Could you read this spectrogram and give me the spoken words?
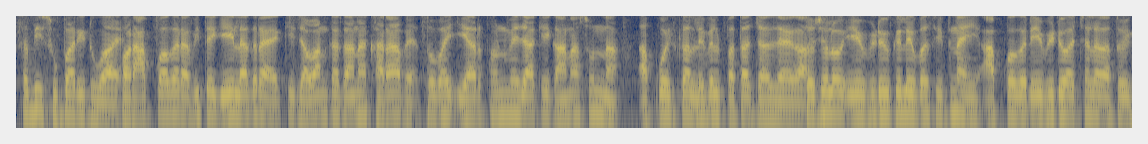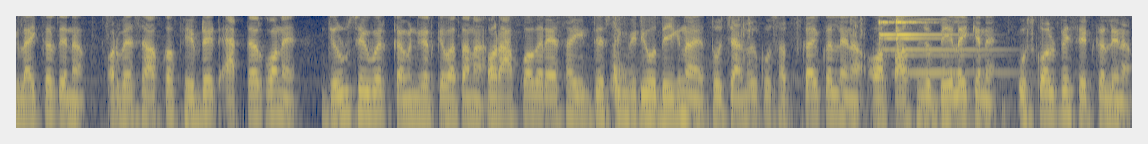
सभी सुपर हिट हुआ है। और आपको अगर अभी तक ये लग रहा है कि जवान का गाना खराब है तो भाई ईयरफोन में जाके गाना सुनना, आपको इसका लेवल पता चल जाएगा। तो चलो, ये वीडियो के लिए बस इतना ही। आपको अगर ये वीडियो अच्छा लगा तो एक लाइक कर देना। और वैसे आपका फेवरेट एक्टर कौन है, ज़रूर से एक बार कमेंट करके बताना। और आपको अगर ऐसा इंटरेस्टिंग वीडियो देखना है तो चैनल को सब्सक्राइब कर लेना और पास में जो बेल आइकन है, उस कॉल पे सेट कर लेना।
